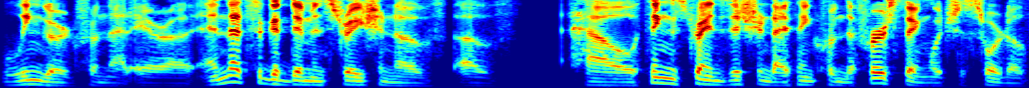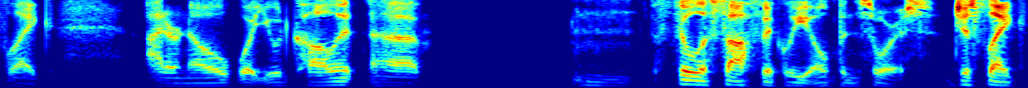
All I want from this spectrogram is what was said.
lingered from that era. And that's a good demonstration of, of how things transitioned, I think, from the first thing, which is sort of like, I don't know what you would call it, uh, mm, philosophically open source. Just like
